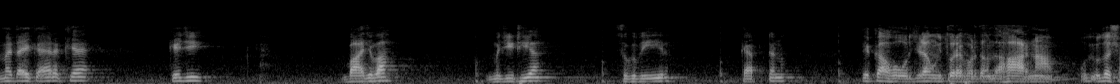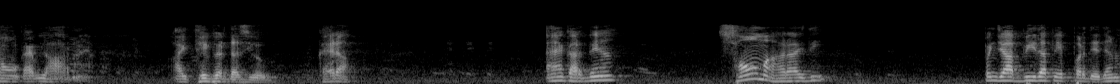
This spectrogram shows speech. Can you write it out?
ਮੈਂ ਤਾਂ ਇਹ ਕਹਿ ਰੱਖਿਆ ਕਿ ਜੀ ਬਾਜਵਾ, ਮਜੀਠੀਆ, ਸੁਖਬੀਰ, ਕੈਪਟਨ ਤੇ ਕਾ ਹੋਰ ਜਿਹੜਾ ਉਹੀ ਤੁਰਿਆ ਫਿਰਦਾ ਹੁੰਦਾ, ਹਾਰਨਾ, ਉਹਦਾ ਸ਼ੌਂਕ ਹੈ ਵੀ ਹਾਰਨਾ ਆ ਇੱਥੇ ਹੀ ਫਿਰਦਾ ਸੀ ਉਹ। ਖਹਿਰਾ। ਐ ਕਰਦੇ ਆ ਸੌ ਮਹਾਰਾਜ ਦੀ ਪੰਜਾਬੀ ਦਾ ਪੇਪਰ ਦੇ ਦੇਣ।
